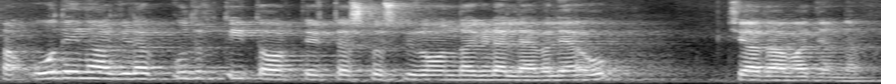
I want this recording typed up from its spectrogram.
ਤਾਂ ਉਹਦੇ ਨਾਲ ਜਿਹੜਾ ਕੁਦਰਤੀ ਤੌਰ ਤੇ ਟੈਸਟੋਸਟੀਰੋਨ ਦਾ ਜਿਹੜਾ ਲੈਵਲ ਹੈ ਉਹ ਜ਼ਿਆਦਾ ਵੱਧ ਜਾਂਦਾ।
